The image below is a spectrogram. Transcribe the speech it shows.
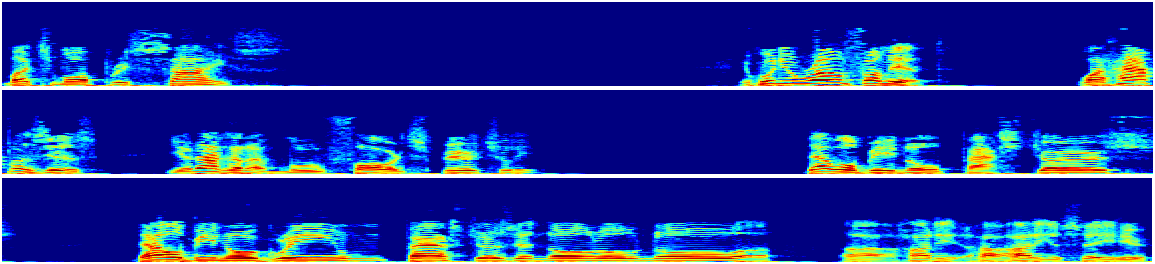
much more precise. And when you run from it, what happens is you're not going to move forward spiritually. There will be no pastures, there will be no green pastures and no, no, no, uh, uh, how do you, how, how do you say here?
